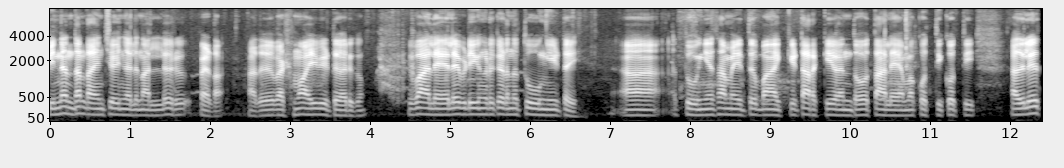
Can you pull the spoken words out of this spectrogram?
പിന്നെ എന്തുണ്ടായെന്ന് വെച്ച് കഴിഞ്ഞാൽ നല്ലൊരു പെട. അത് വിഷമമായി വീട്ടുകാർക്കും. ഈ വലയിൽ എവിടെയും ഇങ്ങോട്ട് കിടന്ന് തൂങ്ങിയിട്ടേ തൂങ്ങിയ സമയത്ത് ബാക്കി ടർക്കി എന്തോ തലേമ കൊത്തി കൊത്തി അതിൽ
